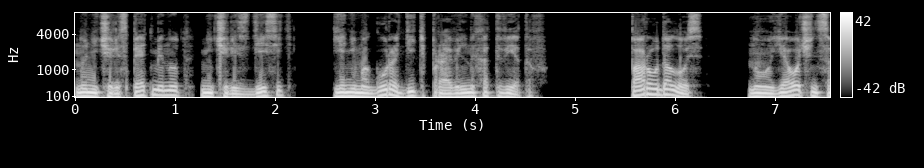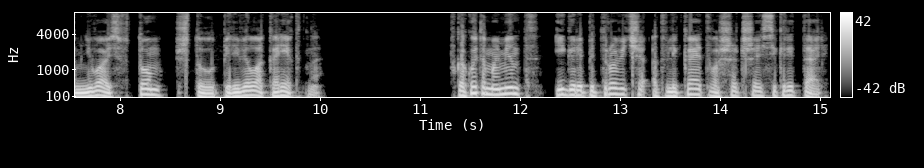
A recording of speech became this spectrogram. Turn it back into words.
Но ни через пять минут, ни через десять я не могу родить правильных ответов. Пару удалось, но я очень сомневаюсь в том, что перевела корректно. В какой-то момент Игоря Петровича отвлекает вошедшая секретарь,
